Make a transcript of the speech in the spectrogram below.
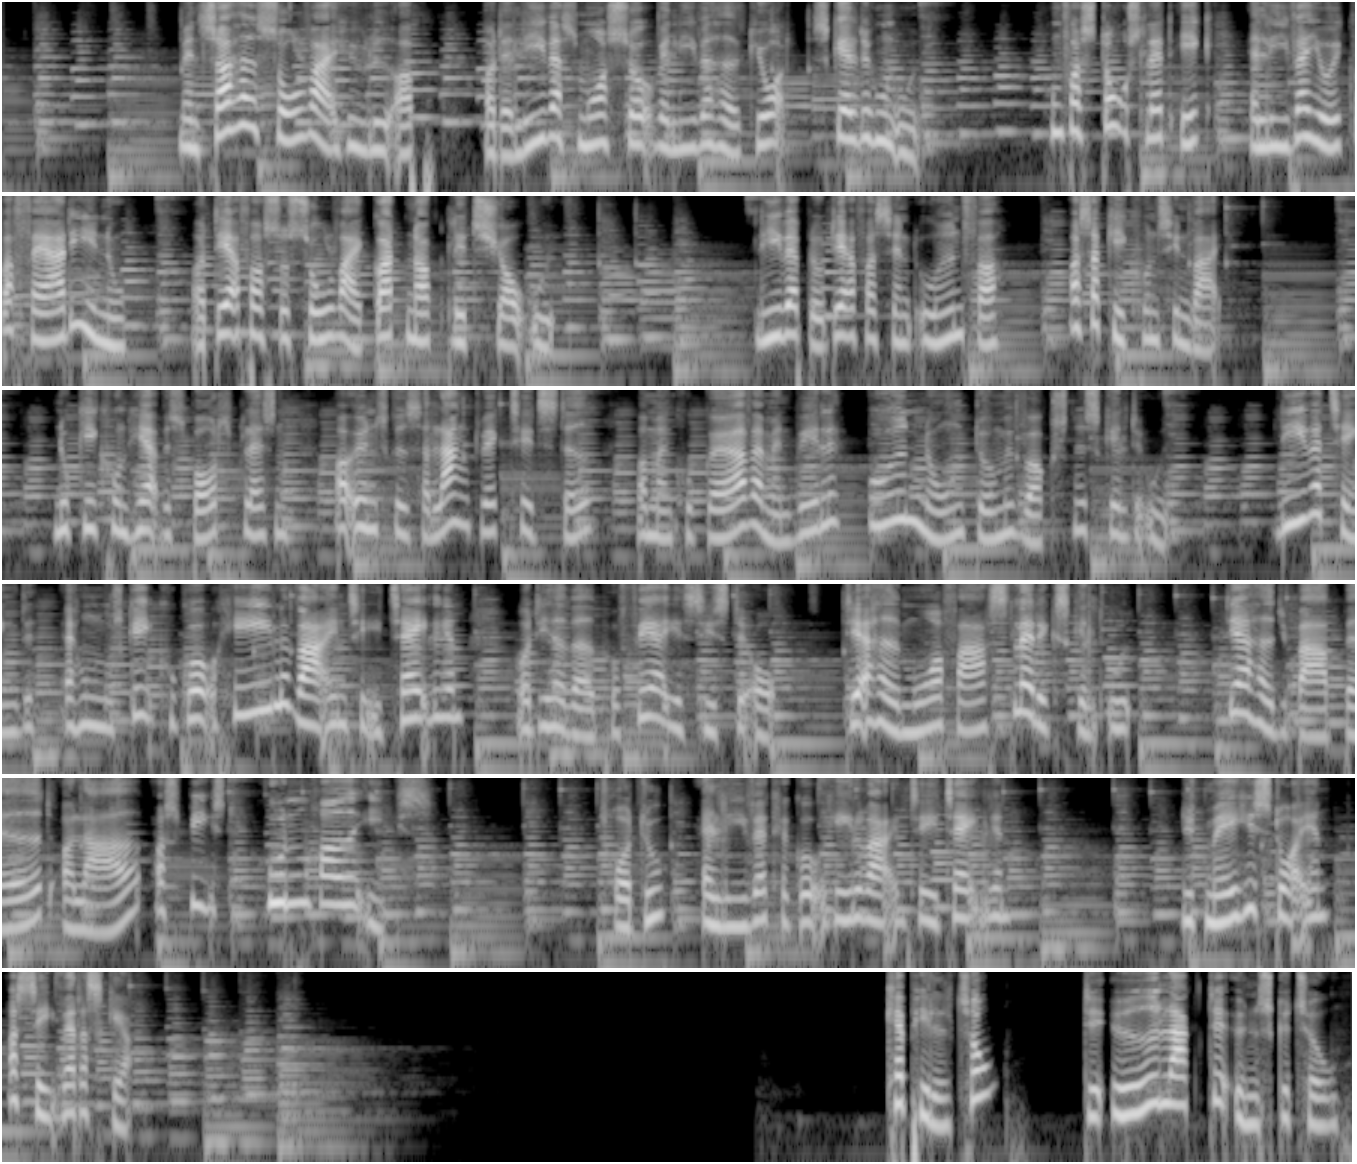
Men så havde Solvej hylet op, og da Livas mor så, hvad Liva havde gjort, skældte hun ud. Hun forstod slet ikke, at Liva jo ikke var færdig endnu, og derfor så Solvej godt nok lidt sjov ud. Liva blev derfor sendt udenfor, og så gik hun sin vej. Nu gik hun her ved sportspladsen og ønskede sig langt væk til et sted, hvor man kunne gøre, hvad man ville, uden nogen dumme voksne skældte ud. Liva tænkte, at hun måske kunne gå hele vejen til Italien, hvor de havde været på ferie sidste år. Der havde mor og far slet ikke skældt ud. Der havde de bare badet og leget og spist 100 is. Tror du, at Liva kan gå hele vejen til Italien? Lyt med i historien og se, hvad der sker. Kapitel 2. Det ødelagte ønsketog.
